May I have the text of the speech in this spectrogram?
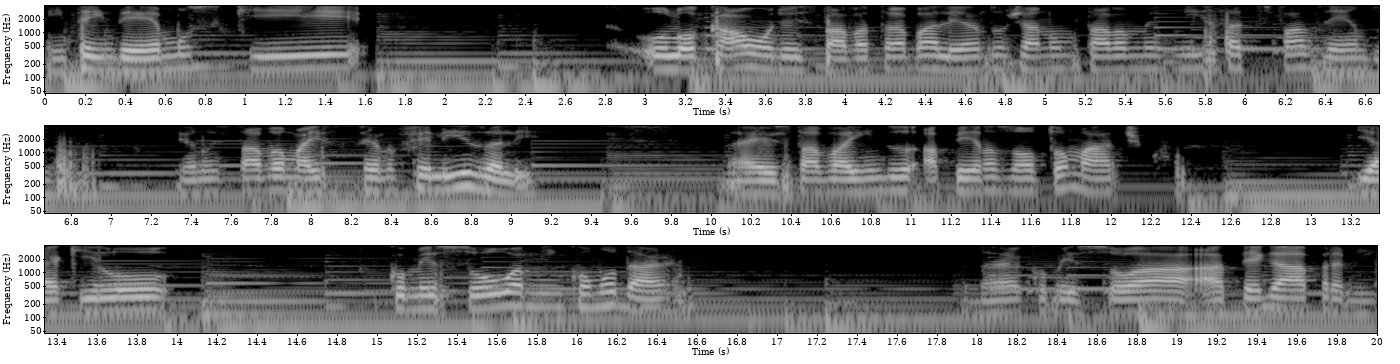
entendemos que o local onde eu estava trabalhando já não estava me satisfazendo eu não estava mais sendo feliz ali né? eu estava indo apenas no automático e aquilo começou a me incomodar né? começou a, a pegar para mim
